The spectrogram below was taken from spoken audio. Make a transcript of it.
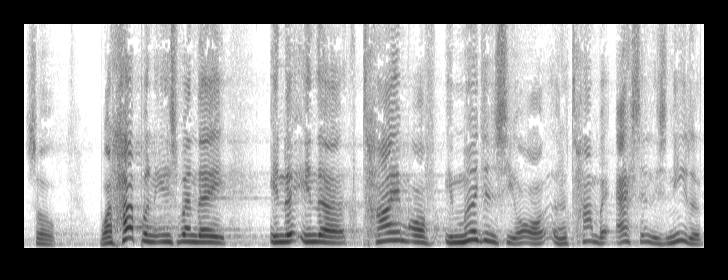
So what happened is when they, in the, in the time of emergency or in a time where action is needed,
